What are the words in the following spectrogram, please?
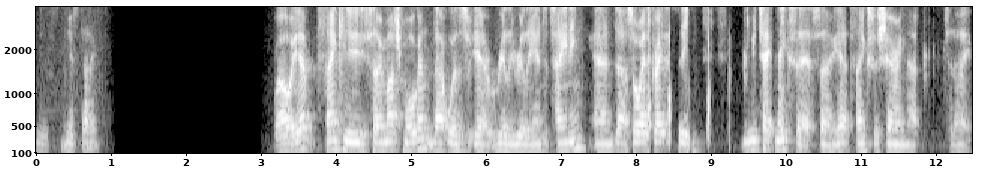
use, use static. Well, yep. Thank you so much, Morgan. That was yeah, really, really entertaining, and uh, it's always great to see new techniques there. So yeah, thanks for sharing that today.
